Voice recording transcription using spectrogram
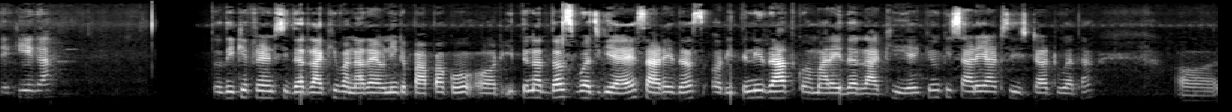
देखिएगा। तो देखिए फ्रेंड्स इधर राखी बना रहा है उन्हीं के पापा को और इतना दस बज गया है, साढ़े दस, और इतनी रात को हमारा इधर राखी है, क्योंकि साढ़े आठ से स्टार्ट हुआ था। और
